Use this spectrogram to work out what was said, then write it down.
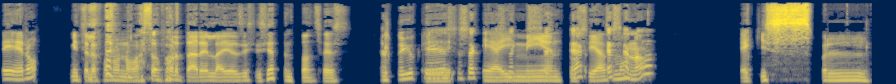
pero mi teléfono no va a soportar el iOS 17, entonces ¿El tuyo qué Eh, es? Ese, he ahí ese- mi ese- entusiasmo. Ese, ¿no? X fue el,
